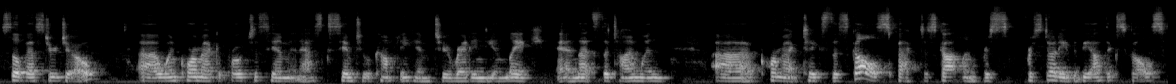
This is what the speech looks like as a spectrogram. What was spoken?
Sylvester Joe uh, when Cormack approaches him and asks him to accompany him to Red Indian Lake. And that's the time when uh, Cormack takes the skulls back to Scotland for, for study, the Beothuk skulls.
